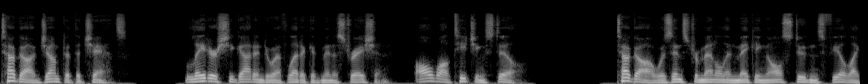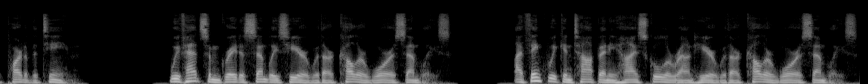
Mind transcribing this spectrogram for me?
Tugaw jumped at the chance. Later, she got into athletic administration, all while teaching still. Tugaw was instrumental in making all students feel like part of the team. We've had some great assemblies here with our color war assemblies. I think we can top any high school around here with our color war assemblies.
